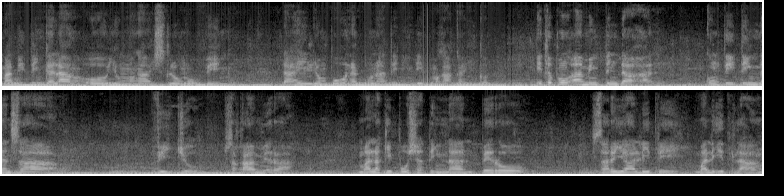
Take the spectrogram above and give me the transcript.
matitingga lang o yung mga slow moving. Dahil yung puhunan po natin hindi makakaikot. Ito pong aming tindahan, kung titingnan sa video, sa camera, malaki po siya tingnan. Pero sa reality, maliit lang.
